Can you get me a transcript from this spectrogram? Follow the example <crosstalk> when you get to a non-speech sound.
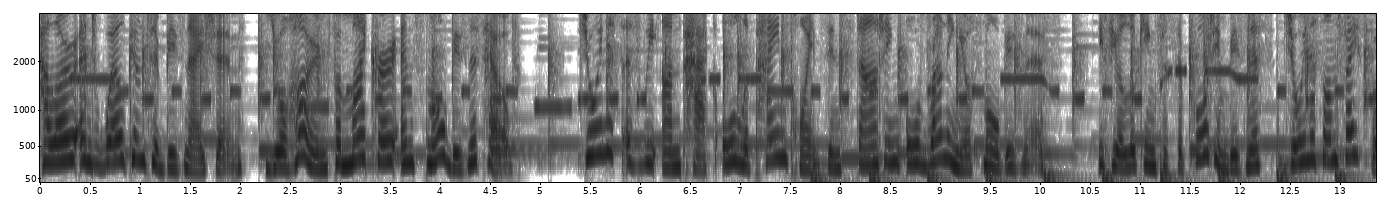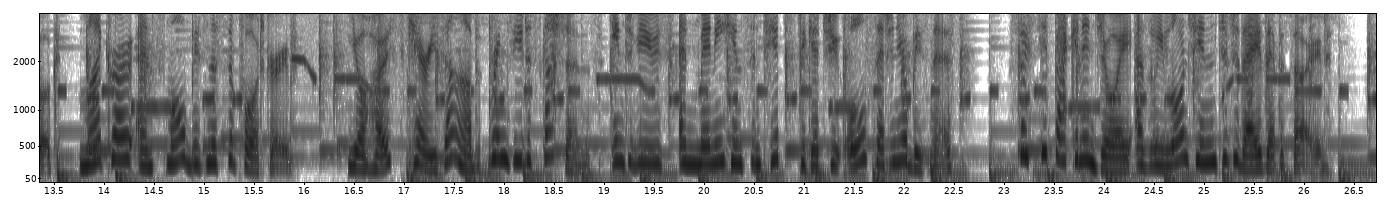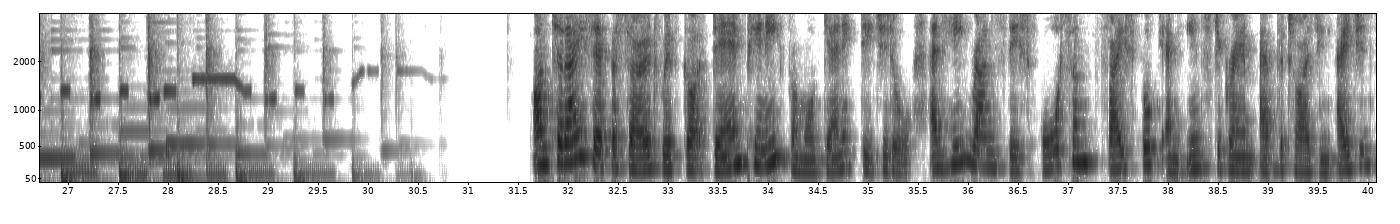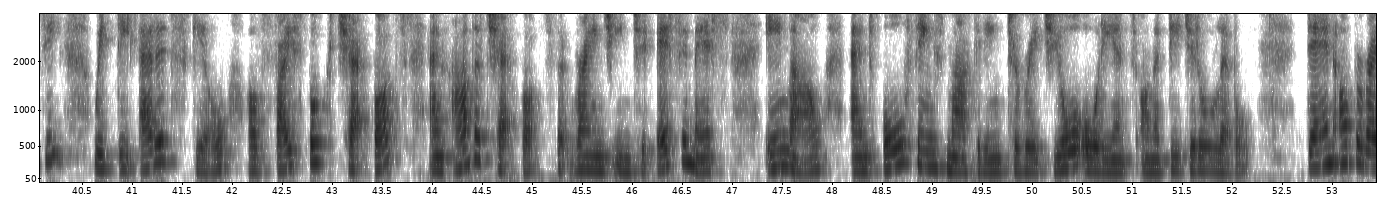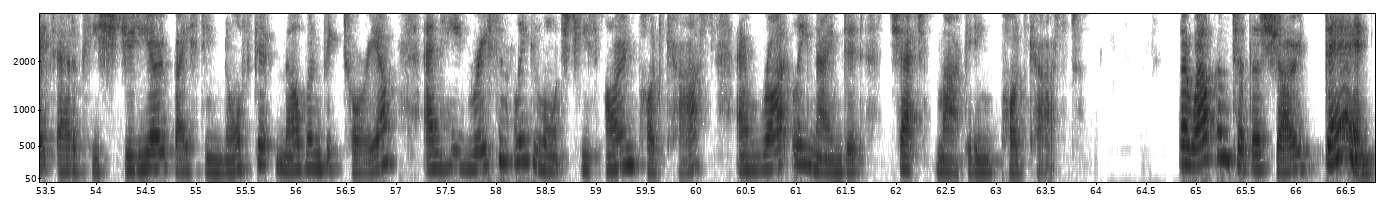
Hello and welcome to BizNation, your home for micro and small business help. Join us as we unpack all the pain points in starting or running your small business. If you're looking for support in business, join us on Facebook, Micro and Small Business Support Group. Your host, Kerry Zarb, brings you discussions, interviews, and many hints and tips to get you all set in your business. So sit back and enjoy as we launch into today's episode. On today's episode, we've got Dan Pinney from Organic Digital, and he runs this awesome Facebook and Instagram advertising agency with the added skill of Facebook chatbots and other chatbots that range into SMS, email, and all things marketing to reach your audience on a digital level. Dan operates out of his studio based in Northcote, Melbourne, Victoria, and he recently launched his own podcast and rightly named it Chat Marketing Podcast. So, welcome to the show, Dan.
